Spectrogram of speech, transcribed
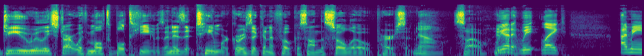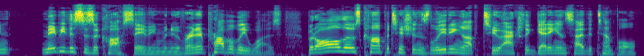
do you really start with multiple teams? And is it teamwork or is it going to focus on the solo person? No. So We got it. We like, I mean, maybe this is a cost saving maneuver, and it probably was. But all those competitions leading up to actually getting inside the temple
